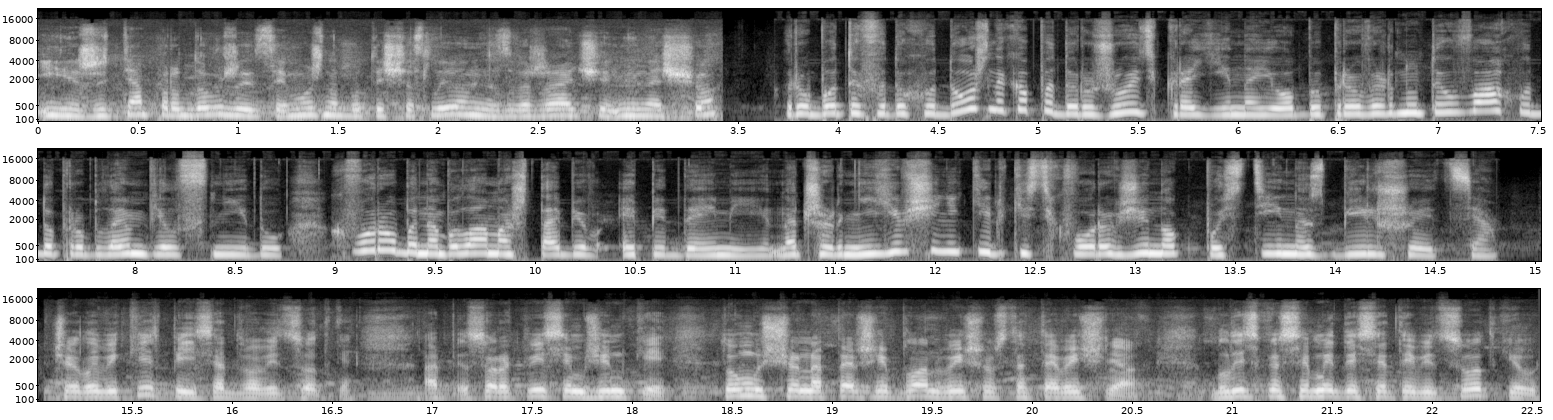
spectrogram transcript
і життя продовжується, і можна бути щасливим, незважаючи ні на що. Роботи фотохудожника подорожують країною, аби привернути увагу до проблем ВІЛ-СНІДу. Хвороба набула масштабів епідемії. На Чернігівщині кількість хворих жінок постійно збільшується. Чоловіки 52%, а 48% жінки. Тому що на перший план вийшов статевий шлях. Близько 70%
